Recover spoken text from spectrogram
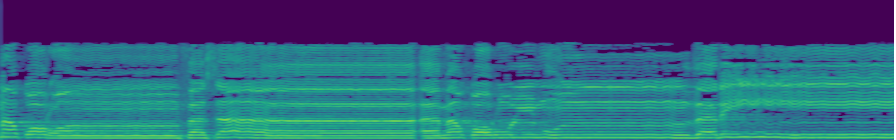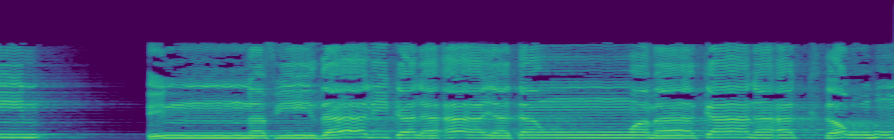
مطرا فساء مطر المنذرين. إِنَّ فِي ذَٰلِكَ لَآيَةً وَمَا كَانَ أَكْثَرُهُم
